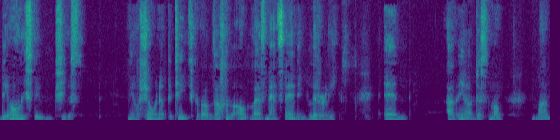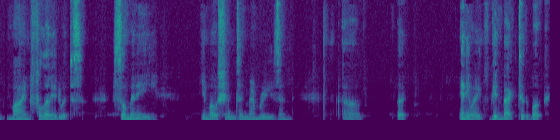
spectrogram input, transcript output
the only student she was, you know, showing up to teach because I was on, last man standing, literally. And I, you know, just my my mind flooded with so many emotions and memories and uh, but anyway getting back to the book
